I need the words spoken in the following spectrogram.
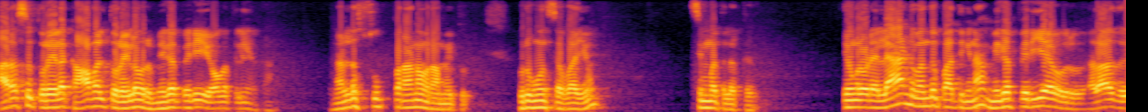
அரசு துறையில் காவல்துறையில் ஒரு மிகப்பெரிய யோகத்துலையும் இருக்காங்க. நல்ல சூப்பரான ஒரு அமைப்பு. குருவும் செவ்வாயும் சிம்மத்தில் இருக்குது. இவங்களோட லேண்ட் வந்து பார்த்தீங்கன்னா மிகப்பெரிய ஒரு அதாவது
